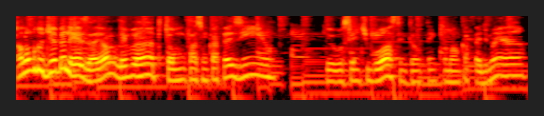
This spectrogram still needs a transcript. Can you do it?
Ao longo do dia, beleza. Aí eu levanto, tomo, faço um cafezinho, que você a gente gosta, então tem que tomar um café de manhã.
